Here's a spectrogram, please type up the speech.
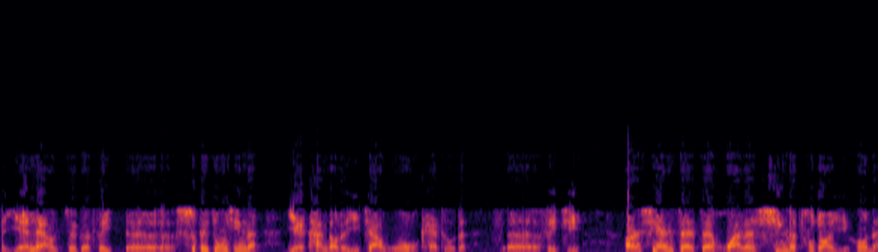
阎良这个飞呃试飞中心呢，也看到了一架五五开头的呃飞机。而现在在换了新的涂装以后呢，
